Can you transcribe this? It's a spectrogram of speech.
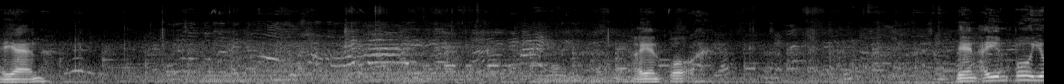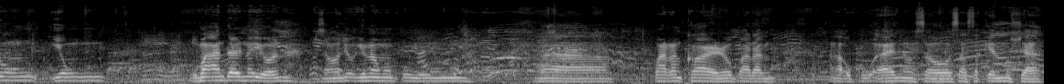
Ayan. Ayan po. Then ayun po yung yung umaandar na yon. No, yun, naman po yung ah, parang car, no, parang ah, upuan, no. So sasakyan mo siya.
